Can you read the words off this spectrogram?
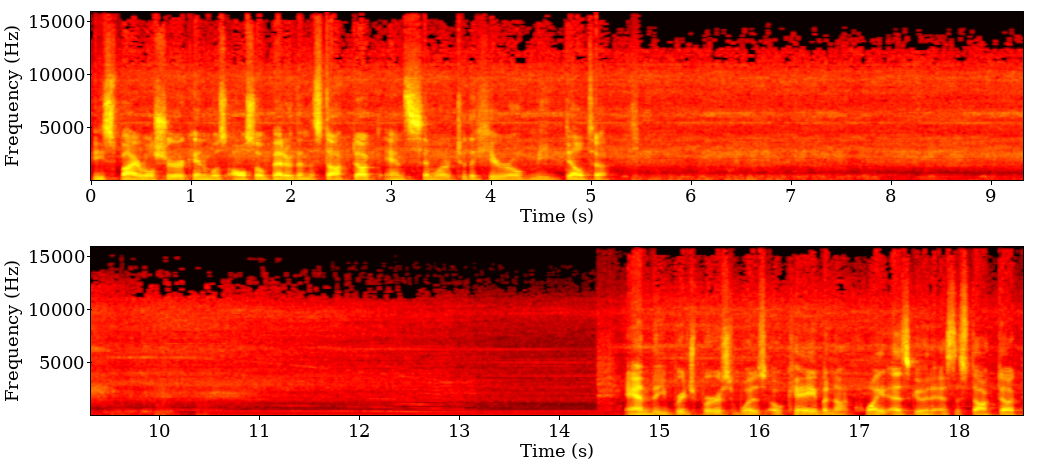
The spiral shuriken was also better than the stock duct and similar to the Hero Me Delta. And the bridge burst was okay, but not quite as good as the stock duct.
